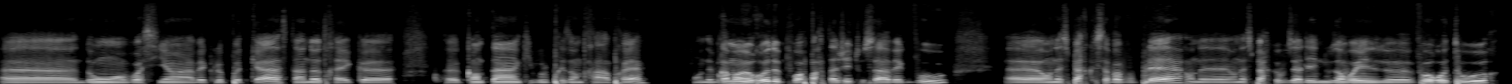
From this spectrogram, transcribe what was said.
dont voici un avec le podcast, un autre avec Quentin qui vous le présentera après. On est vraiment heureux de pouvoir partager tout ça avec vous. Euh, on espère que ça va vous plaire. On, espère que vous allez nous envoyer euh, vos retours,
